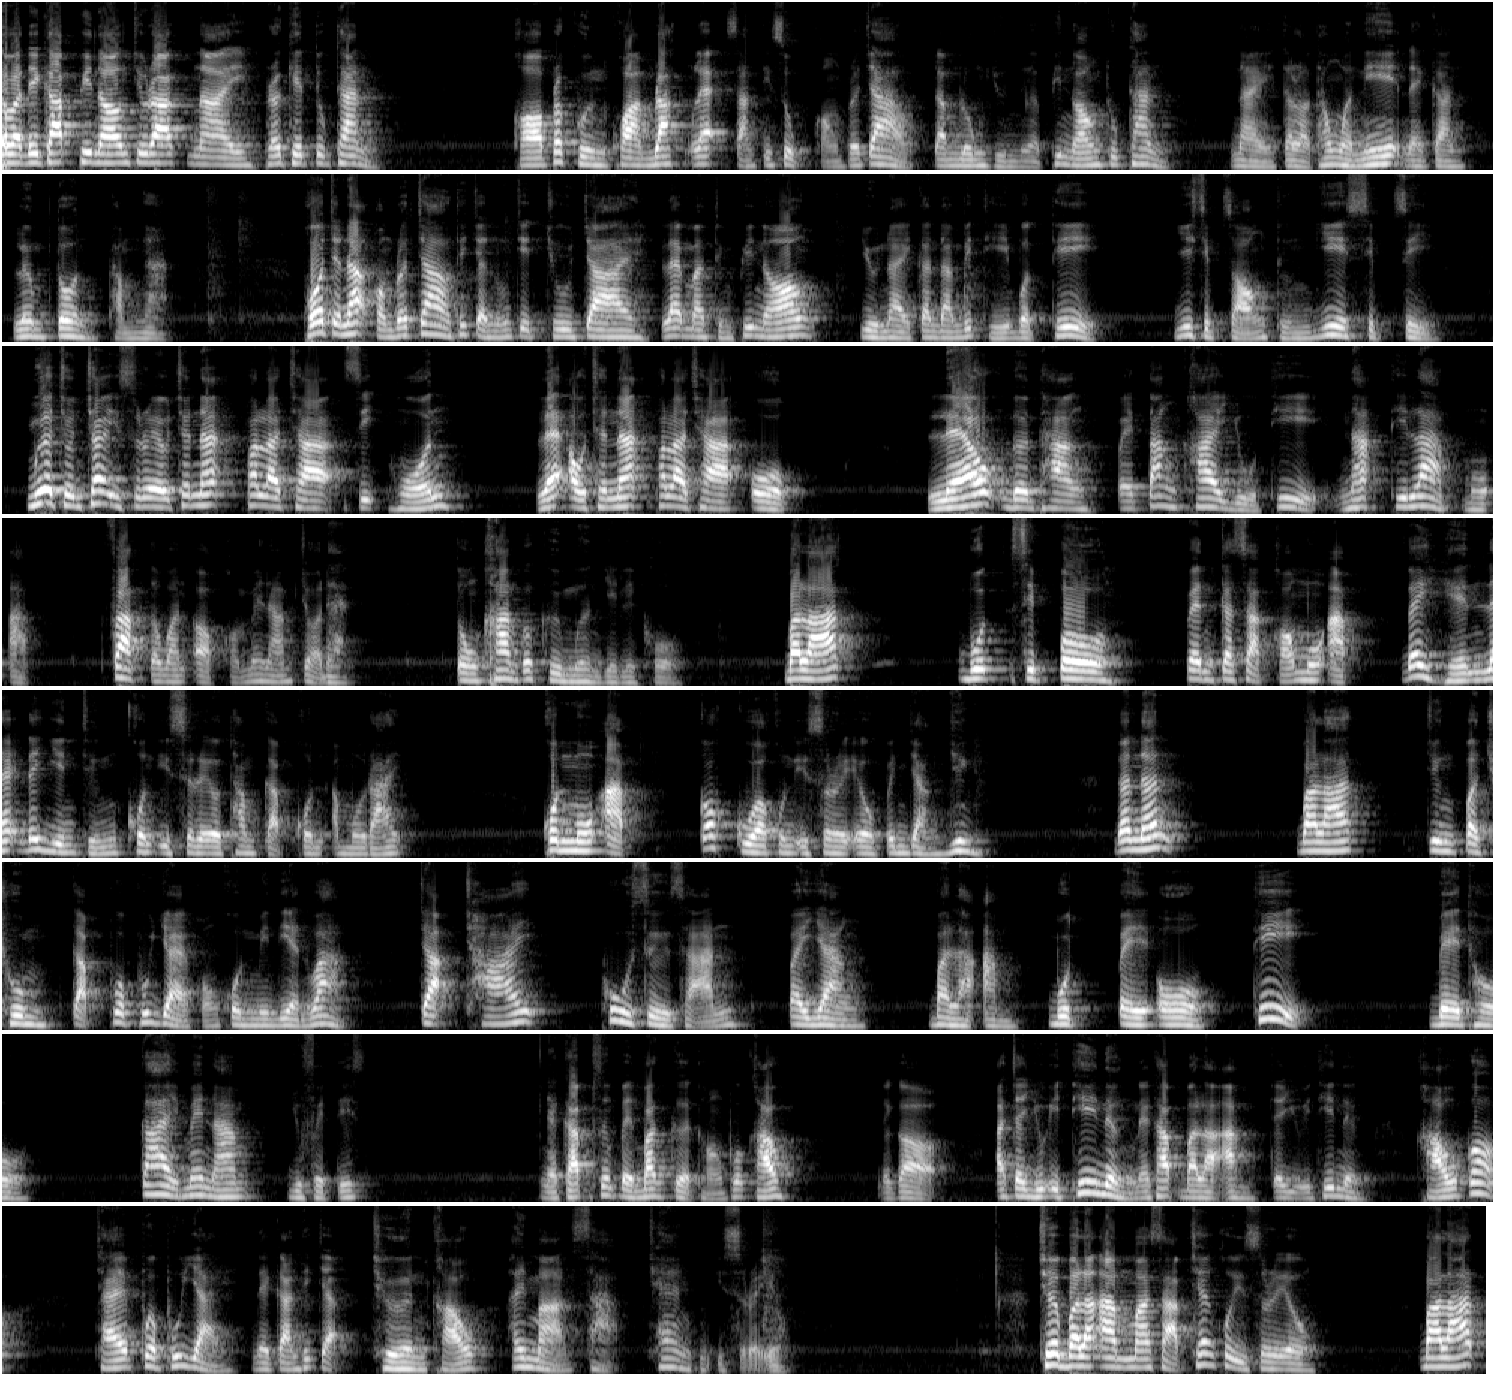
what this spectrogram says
สวัสดีครับพี่น้องที่รักในพระคิดทุกท่าน ขอพระคุณความรักและสันติสุขของพระเจ้าดำรงอยู่เหนือพี่น้องทุกท่าน ในตลอดทั้งวันนี้ในการเริ่มต้นทำงานพระวจนะของพระเจ้าที่จะหนุนจิตชูใจและมาถึงพี่น้องอยู่ในกันดารวิถีบทที่ 22ถึง24 เมื่อชนชาติอิสราเอลชนะพระราชาสิโหนและเอาชนะพระราชาโอก แล้วเดินทางไปตั้งค่ายอยู่ที่ณทิราบโมอับฝากตะวันออกของแม่น้ำจอแดน ตรงข้ามก็คือเมืองเยริโค บาลักบุตรสิโป เป็นกษัตริย์ของโมอับได้เห็นและได้ยินถึงคนอิสราเอลทำกับคนอโมไรคนโมอับก็กลัวคนอิสราเอลเป็นอย่างยิ่ง ดังนั้นบาลักจึงประชุมกับพวกผู้ใหญ่ของคนมีเดียนว่า จะใช้ผู้สื่อสารไปยัง บาลาอัม บุตรเปโอ ที่เบโทใกล้แม่น้ำยูเฟติสนะครับซึ่งเป็นบ้านเกิดของพวกเขาแล้วก็อาจจะอยู่อีกที่หนึ่งนะครับบาลาอัมจะอยู่อีกที่หนึ่งเขาก็ใช้พวกผู้ใหญ่ในการที่จะเชิญเขาให้มาสาบแช่งอิสราเอลเชิญบาลาอัมมาสาบแช่งคนอิสราเอลบาลัด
